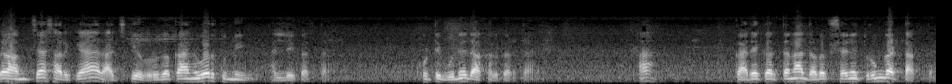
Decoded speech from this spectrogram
तर आमच्यासारख्या राजकीय विरोधकांवर तुम्ही हल्ले करताय. खोटे गुन्हे दाखल करताय. हा? कार्यकर्त्यांना दडपशाने तुरुंगात टाकताय.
